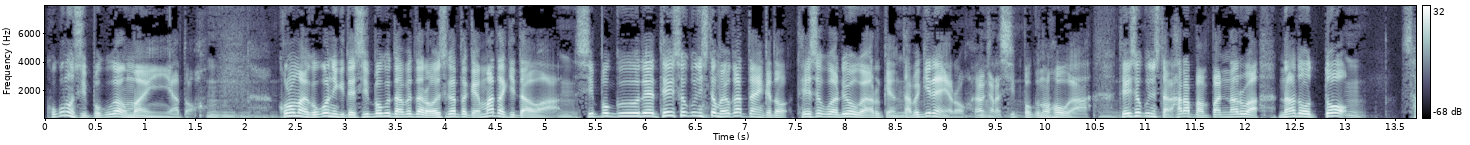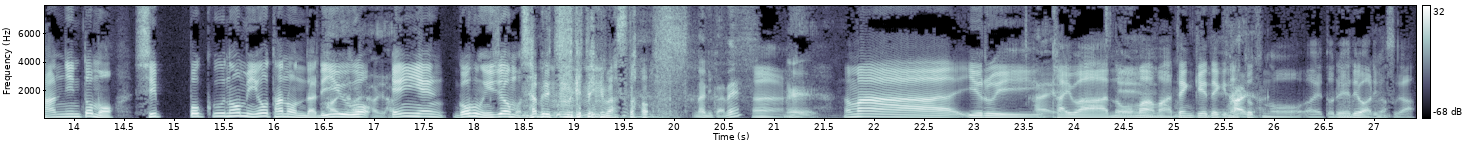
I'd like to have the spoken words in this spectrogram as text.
ここのしっぽくがうまいんやと。この前ここに来てしっぽく食べたら美味しかったけん、また来たわ。しっぽくで定食にしてもよかったんやけど、定食は量があるけん食べきれんやろ。だからしっぽくの方が、定食にしたら腹パンパンになるわ。などと、3人ともしっぽくのみを頼んだ理由を延々5分以上も喋り続けていますと。何かね。うん。えまあ、ゆるい会話の、はい。ええまあまあ、典型的な一つの、えっと、例ではありますが、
